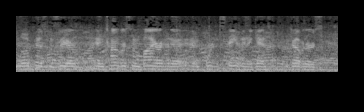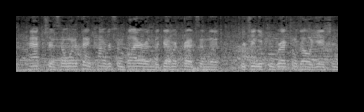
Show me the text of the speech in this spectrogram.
Lopez was there, and Congressman Beyer had a, an important statement against the governor's actions. And I want to thank Congressman Beyer and the Democrats and the Virginia congressional delegation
